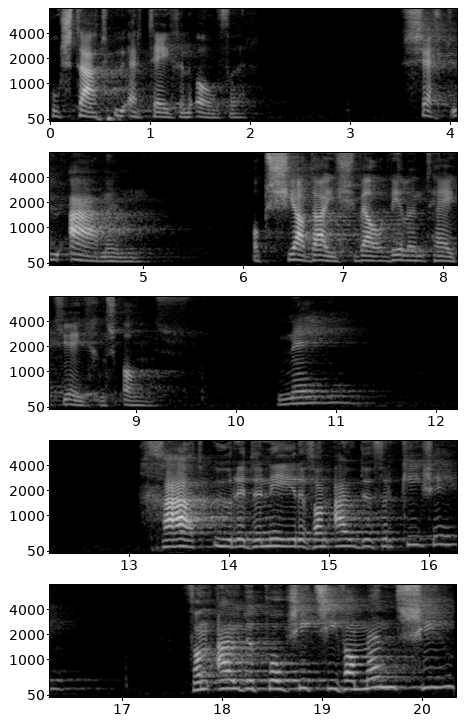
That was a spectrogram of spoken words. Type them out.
Hoe staat u er tegenover? Zegt u amen op Shaddai's welwillendheid jegens ons? Nee. Gaat u redeneren vanuit de verkiezing? Vanuit de positie van mensziel?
